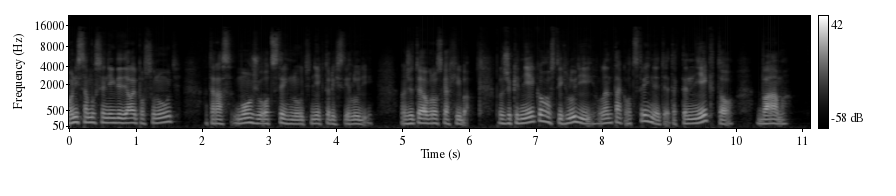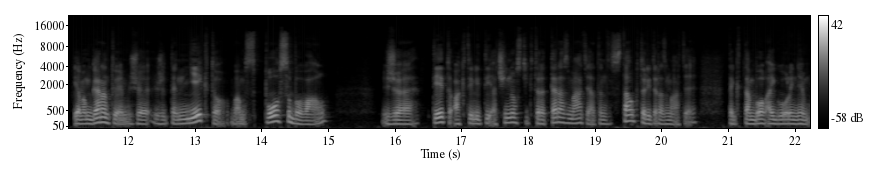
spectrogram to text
oni sa musia niekde ďalej posunúť a teraz môžu odstrihnúť niektorých z tých ľudí. Lenže to je obrovská chyba. Pretože keď niekoho z tých ľudí len tak odstrihnete, tak ten niekto vám, ja vám garantujem, že, že ten niekto vám spôsoboval, že tieto aktivity a činnosti, ktoré teraz máte a ten stav, ktorý teraz máte, tak tam bol aj kvôli nemu.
